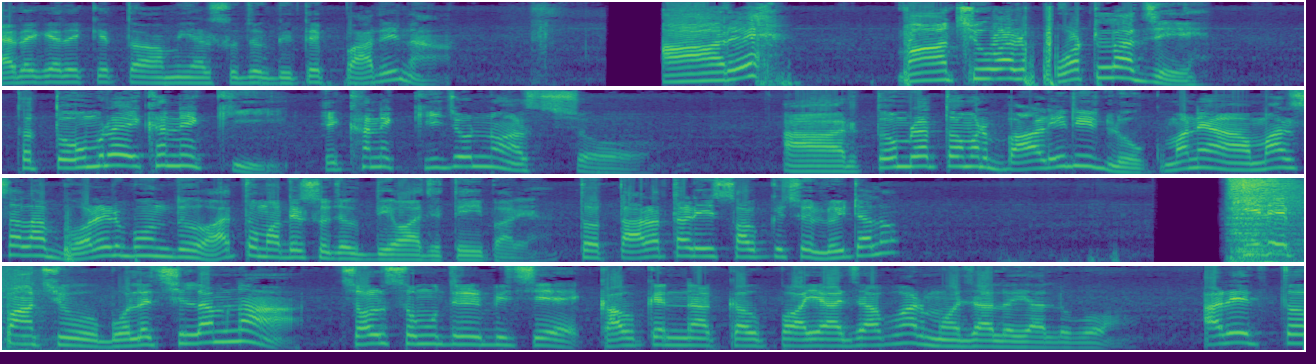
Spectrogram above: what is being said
এরে গেরেকে তো আমি আর সুযোগ দিতে পারি না। আরে পাঁচু আর পটলা যে। তো তোমরা এখানে কি? এখানে কি জন্য আসছো? আর তোমরা তো আমার বাড়িরই লোক। মানে আমার সালা বরের বন্ধু আর তোমাদের সুযোগ দেওয়া যেতেই পারে। তো তাড়াতাড়ি সবকিছু লই ডালো কিরে পাঁচু বলেছিলাম না? চল সমুদ্রের বিচে কাউকে না কাউ পায়া যাব আর মজা লইয়া লবো আরে তো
